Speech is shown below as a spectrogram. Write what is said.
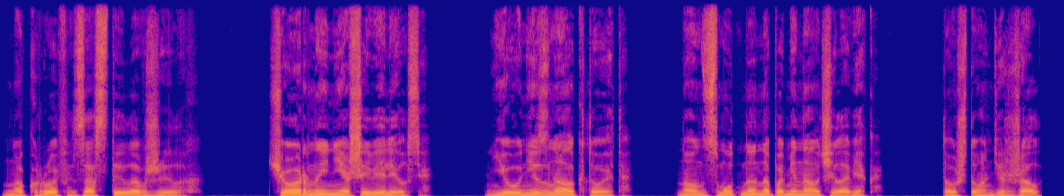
но кровь застыла в жилах. Черный не шевелился. Нью не знал, кто это, но он смутно напоминал человека. То, что он держал,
